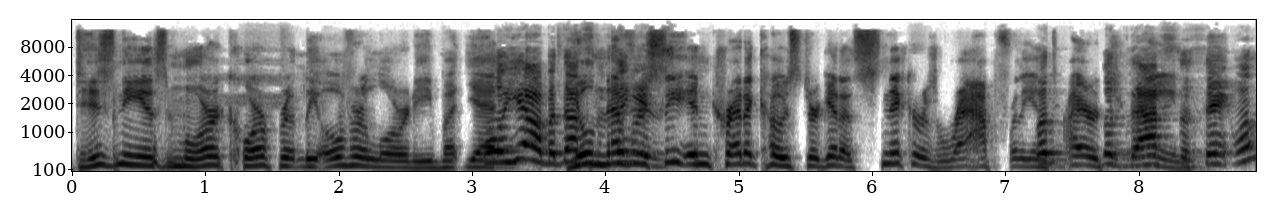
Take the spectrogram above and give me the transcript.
Disney is more corporately overlordy, but yet well, yeah, but that's you'll the thing never is- see Incredicoaster get a Snickers wrap for the But, entire but train. that's the thing. Well,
